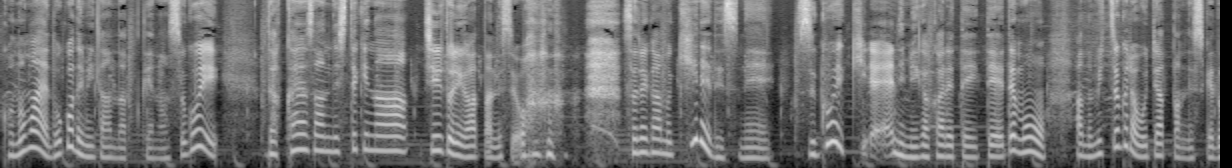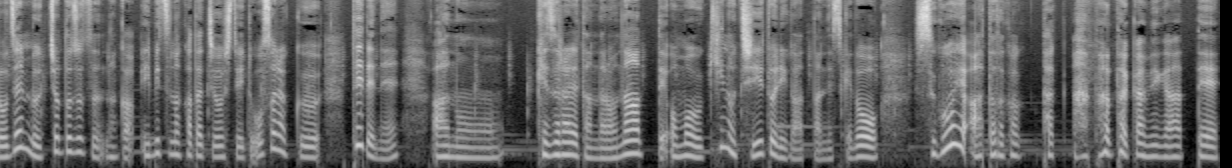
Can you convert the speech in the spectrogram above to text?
この前どこで見たんだっけな。すごい雑貨屋さんで素敵なちりとりがあったんですよ。それがあの木でですねすごい綺麗に磨かれていてでもあの3つぐらい置いてあったんですけど全部ちょっとずつなんかいびつな形をしていておそらく手でねあの削られたんだろうなって思う木のちりとりがあったんですけどすごい温か 温かみがあって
